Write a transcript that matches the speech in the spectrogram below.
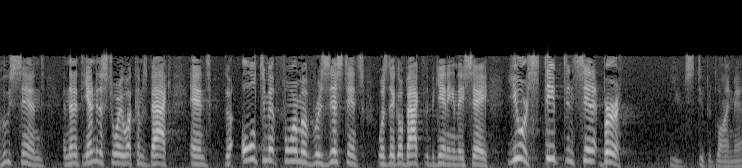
who sinned. And then at the end of the story, what comes back? And the ultimate form of resistance was they go back to the beginning and they say, You were steeped in sin at birth, you stupid blind man.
